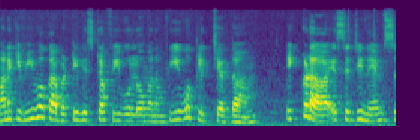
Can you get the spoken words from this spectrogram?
మనకి వివో కాబట్టి లిస్ట్ ఆఫ్ వివోలో మనం వివో క్లిక్ చేద్దాం. ఇక్కడ ఎస్హెచ్జి నేమ్స్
